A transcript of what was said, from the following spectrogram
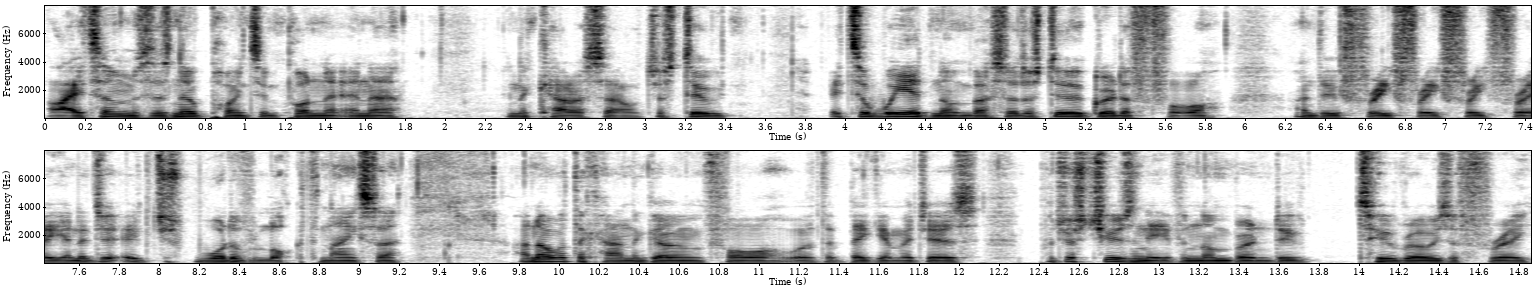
items, there's no point in putting it in a in a carousel. Just do it's a weird number, so just do a grid of four and do three, three, three, three, and it, it just would have looked nicer. I know what they're kind of going for with the big images, but just choose an even number and do two rows of three.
